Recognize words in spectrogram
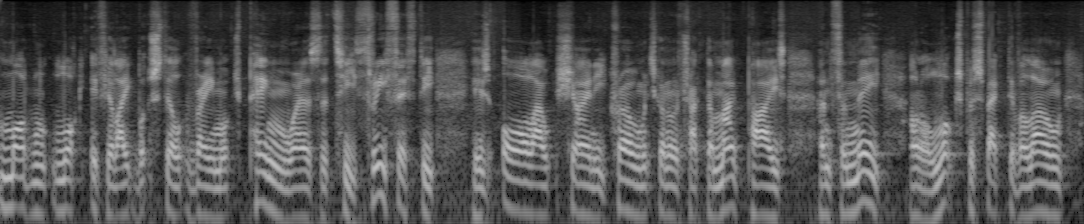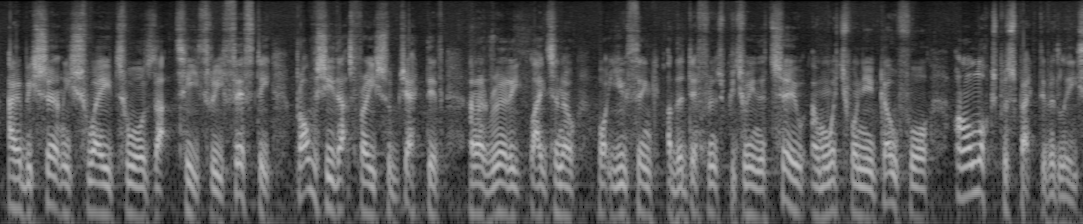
modern look, if you like, but still very much ping, whereas the T350 is all out shiny chrome. It's going to attract the magpies. And for me, on a looks perspective alone, I would be certainly swayed towards that T350. But obviously, that's very subjective, and I'd really like to know what you think of the difference between the two and which one you'd go for on a looks perspective at least.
